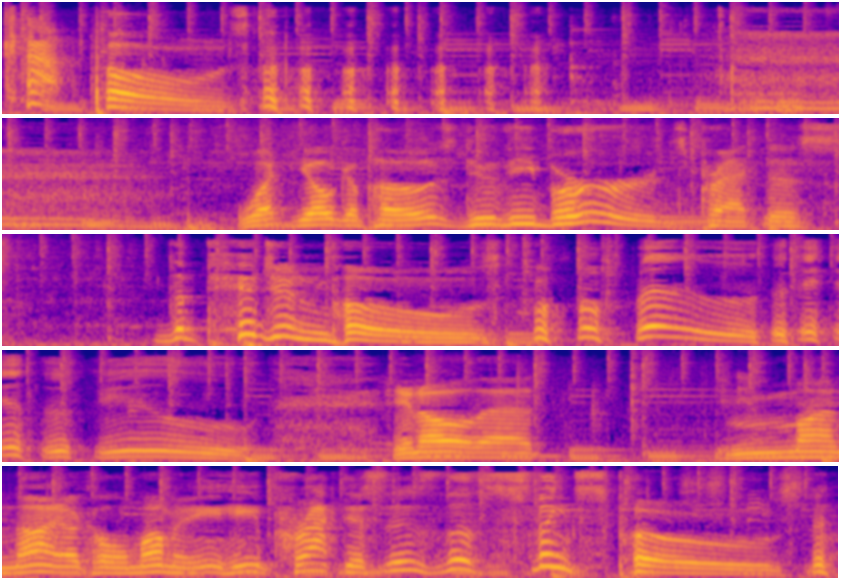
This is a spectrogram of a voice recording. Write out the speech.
cat pose. what yoga pose do the birds practice? The pigeon pose. you know that maniacal mummy, he practices the Sphinx pose. the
